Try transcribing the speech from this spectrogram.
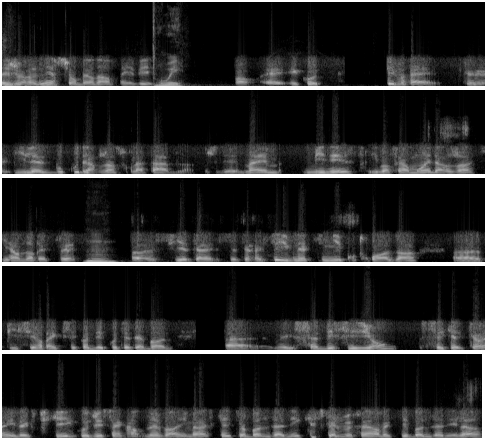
Mais je vais revenir sur Bernard Pinville. Oui. Bon, euh, écoute, c'est vrai qu'il laisse beaucoup d'argent sur la table. là. Je veux dire, même ministre, il va faire moins d'argent qu'il en aurait fait Hmm. euh, s'il était, s'il était resté. Il venait de signer pour trois ans, euh, puis c'est vrai que ses codes d'écoute étaient bonnes. Euh, mais sa décision, c'est quelqu'un, il a expliqué, écoute, j'ai 59 ans, il me reste quelques bonnes années, qu'est-ce que je veux faire avec ces bonnes années-là?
